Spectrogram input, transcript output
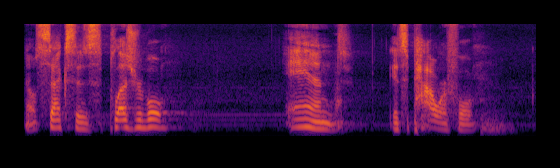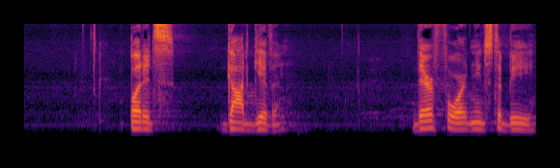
no, sex is pleasurable and it's powerful, but it's God given. Therefore, it needs to be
